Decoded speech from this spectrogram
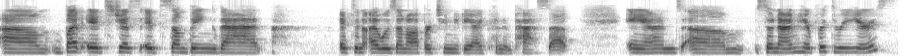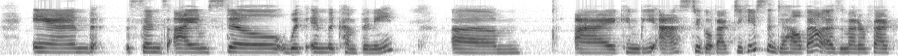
Um, but it's just, it's something that it's an I was an opportunity I couldn't pass up. And um, so now I'm here for three years. And since I am still within the company, um, I can be asked to go back to Houston to help out. As a matter of fact,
